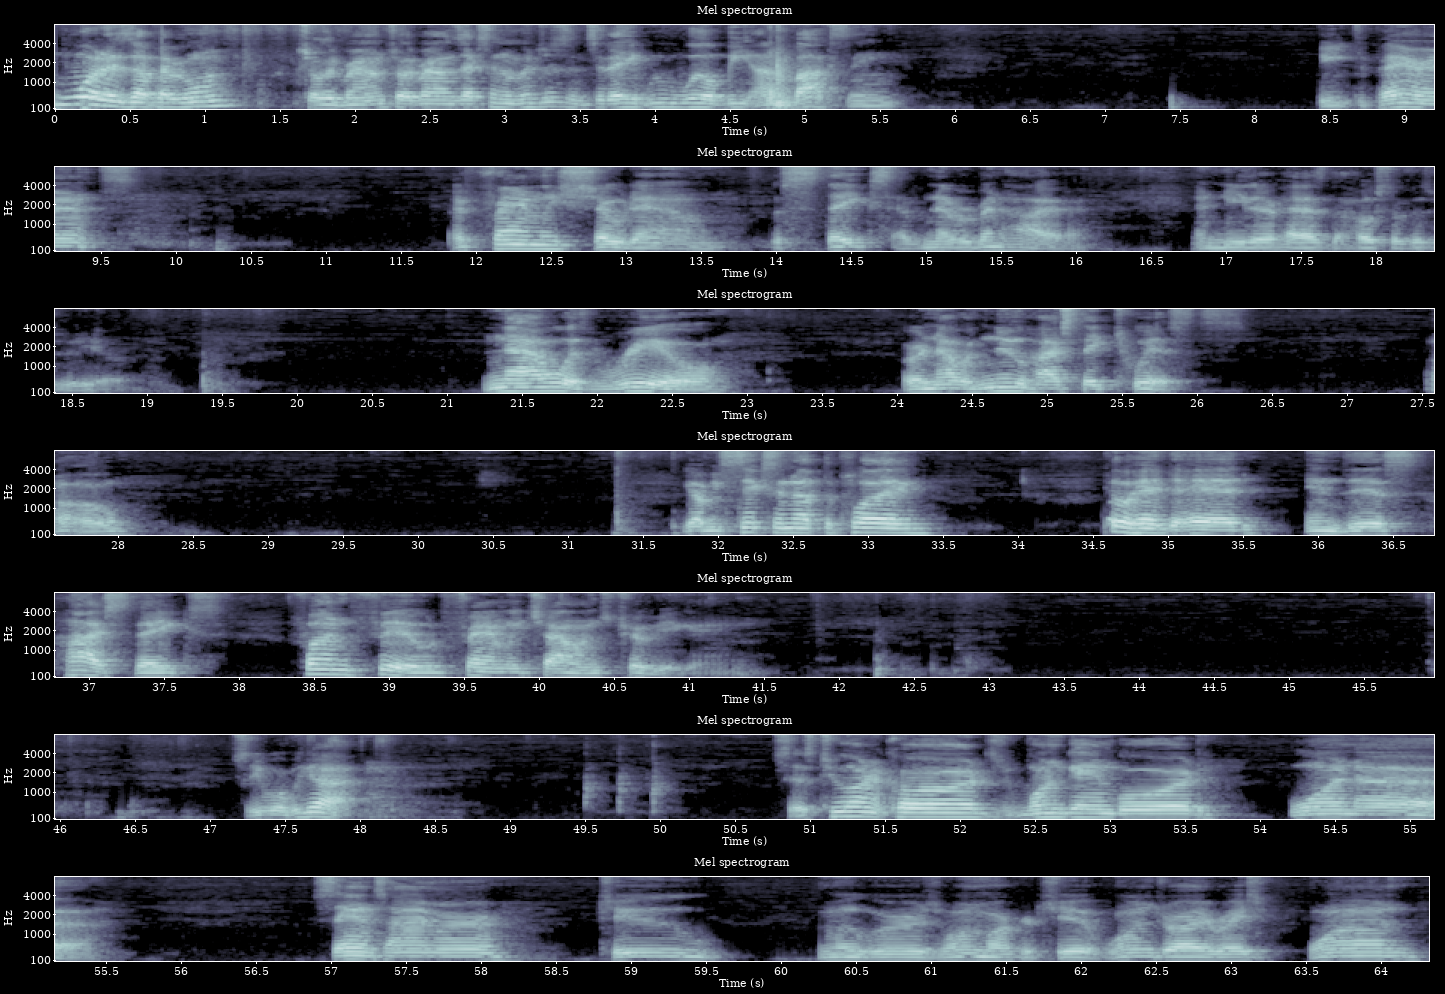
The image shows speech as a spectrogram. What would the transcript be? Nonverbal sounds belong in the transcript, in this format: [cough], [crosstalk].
What is up, everyone? Charlie Brown, Charlie Brown's Excellent Adventures, and today we will be unboxing Beat the Parents, a family showdown. The stakes have never been higher, and neither has the host of this video. Now with real, or now with new high stake twists. Uh You gotta be six and up to play. Go head to head in this high stakes, fun filled family challenge trivia game. See what we got. says 200 cards, one game board, one uh, sand timer, two movers, one marker chip, one dry erase, one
